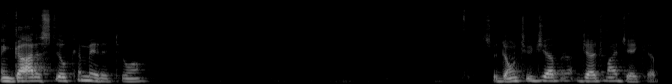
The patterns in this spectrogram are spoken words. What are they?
And God is still committed to them. So don't you judge my Jacob,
